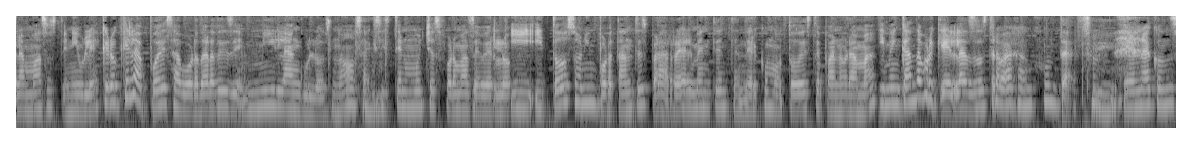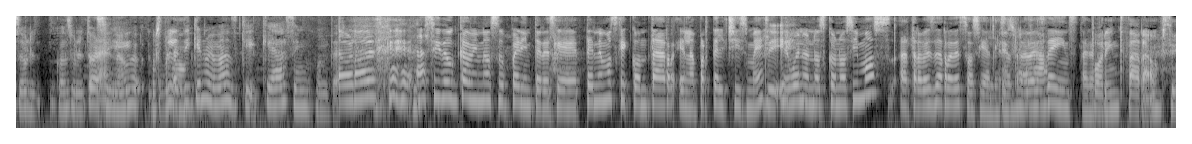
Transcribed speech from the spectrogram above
la moda sostenible. Creo que la puedes abordar desde mil ángulos, ¿no? O sea, existen muchas formas de verlo y, todos son importantes para realmente entender como todo este panorama. Y me encanta porque las dos trabajan juntas sí. en una consultora, ¿no? Platíquenme más, ¿qué, ¿qué, hacen juntas? La verdad es que ha sido un camino súper interesante. Tenemos que contar en la parte del chisme. Que bueno, nos conocimos a través de redes sociales, a través de Instagram. Por Instagram, sí.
